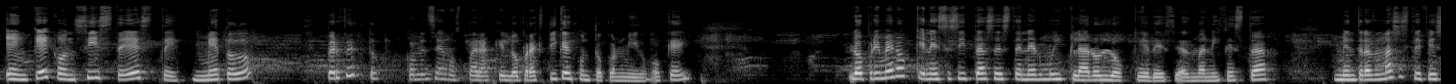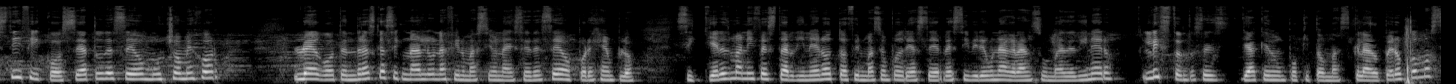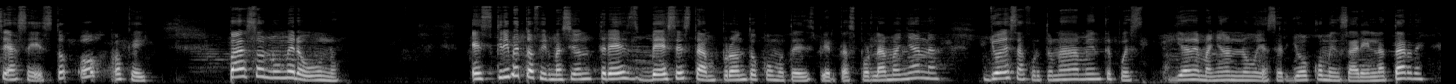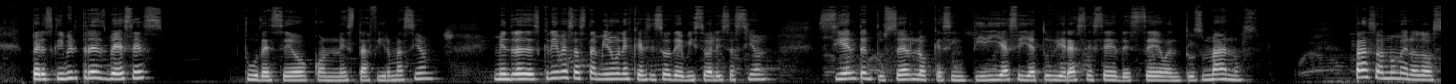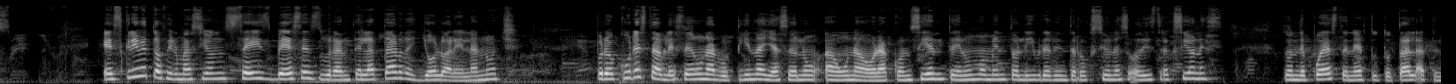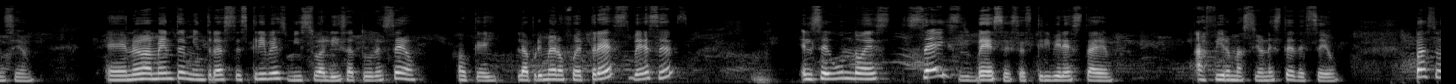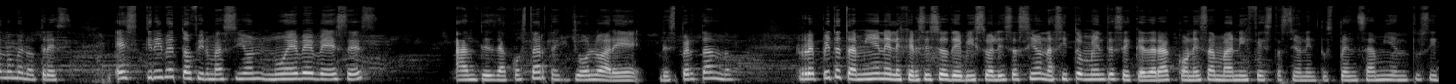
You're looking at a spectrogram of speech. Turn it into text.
¿en qué consiste este método? Perfecto, comencemos para que lo practiquen junto conmigo, ¿ok? Lo primero que necesitas es tener muy claro lo que deseas manifestar. Mientras más específico sea tu deseo, mucho mejor. Luego tendrás que asignarle una afirmación a ese deseo. Por ejemplo, si quieres manifestar dinero, tu afirmación podría ser recibiré una gran suma de dinero. Listo, entonces ya quedó un poquito más claro. Pero ¿cómo se hace esto? Oh, ok. Paso número uno. Escribe tu afirmación tres veces tan pronto como te despiertas por la mañana. Yo desafortunadamente pues ya de mañana no lo voy a hacer, yo comenzaré en la tarde, pero escribir tres veces tu deseo con esta afirmación. Mientras escribes haz también un ejercicio de visualización. Siente en tu ser lo que sentirías si ya tuvieras ese deseo en tus manos. Paso número dos. Escribe tu afirmación seis veces durante la tarde, yo lo haré en la noche. Procura establecer una rutina y hacerlo a una hora consciente, en un momento libre de interrupciones o distracciones, donde puedas tener tu total atención. Eh, nuevamente, mientras escribes, visualiza tu deseo. Ok, la primera fue tres veces. El segundo es seis veces escribir esta afirmación, este deseo. Paso número tres. Escribe tu afirmación nueve veces antes de acostarte. Yo lo haré despertando. Repite también el ejercicio de visualización, así tu mente se quedará con esa manifestación en tus pensamientos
